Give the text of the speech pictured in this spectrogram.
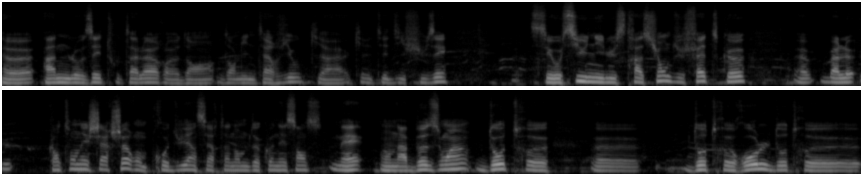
euh, Anne Lozé tout à l'heure dans, l'interview qui a, été diffusée, c'est aussi une illustration du fait que bah, quand on est chercheur, on produit un certain nombre de connaissances, mais on a besoin d'autres d'autres rôles, d'autres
